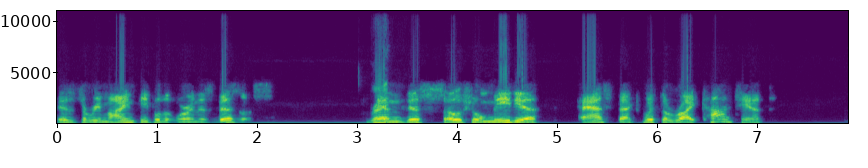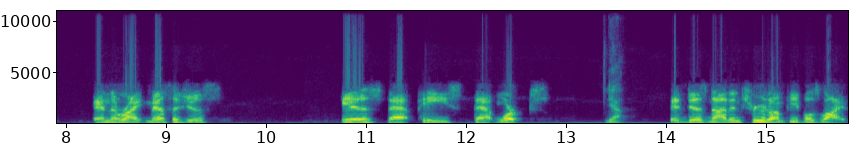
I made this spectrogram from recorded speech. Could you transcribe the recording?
is to remind people that we're in this business. Right. And this social media aspect with the right content and the right messages is that piece that works. Yeah. It does not intrude on people's life.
